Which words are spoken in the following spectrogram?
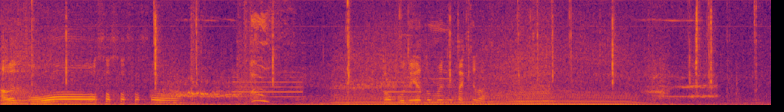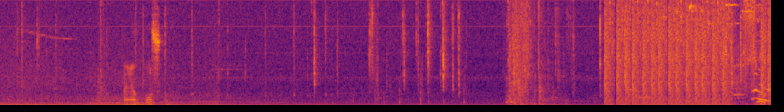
Але. О, хо хо хо хо То буде, я думаю, не так і легко. Берем пушку. Сука!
